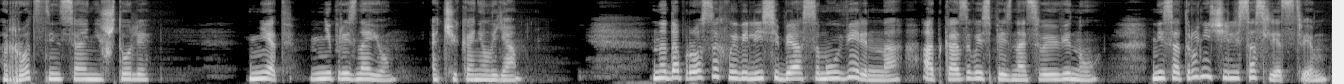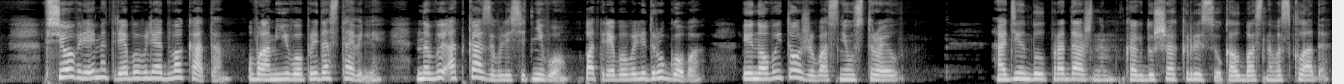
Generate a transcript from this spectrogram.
Родственница они, что ли? «Нет, не признаю», — отчеканил я. «На допросах вы вели себя самоуверенно, отказываясь признать свою вину» не сотрудничали со следствием. Все время требовали адвоката. Вам его предоставили. Но вы отказывались от него, потребовали другого. И новый тоже вас не устроил. Один был продажным, как душа крысы у колбасного склада,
